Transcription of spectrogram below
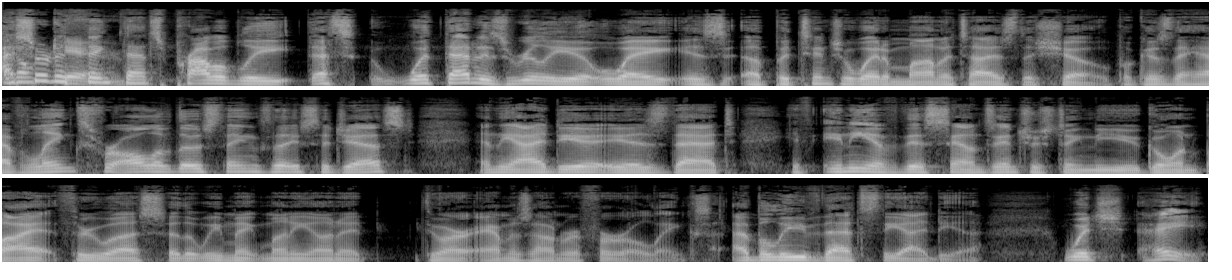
I, sort of think that's probably that's what that is really a way is a potential way to monetize the show because they have links for all of those things they suggest, and the idea is that if any of this sounds interesting to you, go and buy it through us so that we make money on it through our Amazon referral links. I believe that's the idea. Which, hey,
